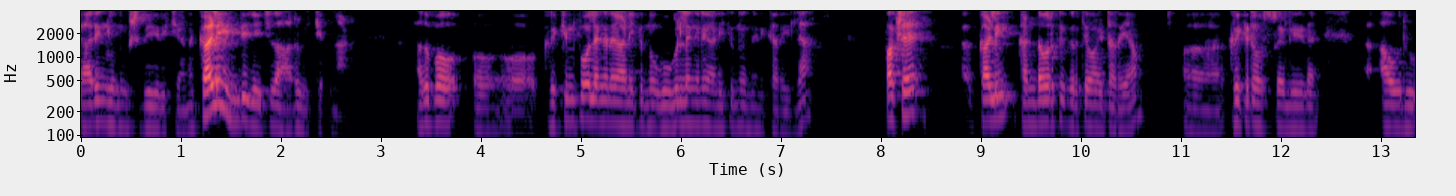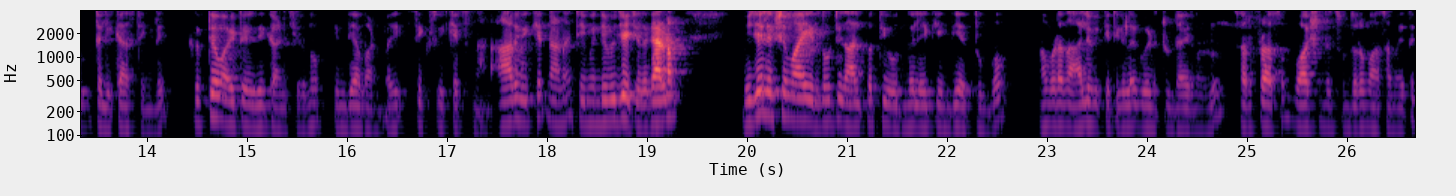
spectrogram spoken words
കാര്യങ്ങളൊന്ന് വിശദീകരിക്കുകയാണ്. കളി ഇന്ത്യ ജയിച്ചത് ആറ് വിക്കറ്റിനാണ്. അതിപ്പോൾ ക്രിക്കറ്റ് ഫോൽ എങ്ങനെ കാണിക്കുന്നു ഗൂഗിളിൽ എങ്ങനെ കാണിക്കുന്നു എന്ന് എനിക്കറിയില്ല. പക്ഷേ കളി കണ്ടവർക്ക് കൃത്യമായിട്ടറിയാം. ക്രിക്കറ്റ് ഓസ്ട്രേലിയയുടെ ആ ഒരു ടെലികാസ്റ്റിങ്ങിൽ കൃത്യമായിട്ട് എഴുതി കാണിച്ചിരുന്നു India won by six wickets എന്നാണ്. ആറ് വിക്കറ്റിനാണ് ടീം ഇന്ത്യ വിജയിച്ചത്. കാരണം വിജയലക്ഷ്യമായി ഇരുന്നൂറ്റി നാൽപ്പത്തി ഒന്നിലേക്ക് ഇന്ത്യ എത്തുമ്പോൾ നമ്മുടെ നാല് വിക്കറ്റുകളെ വീണിട്ടുണ്ടായിരുന്നുള്ളൂ. സർഫ്രാസും വാഷിംഗ്ടൺ സുന്ദറും ആ സമയത്ത്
